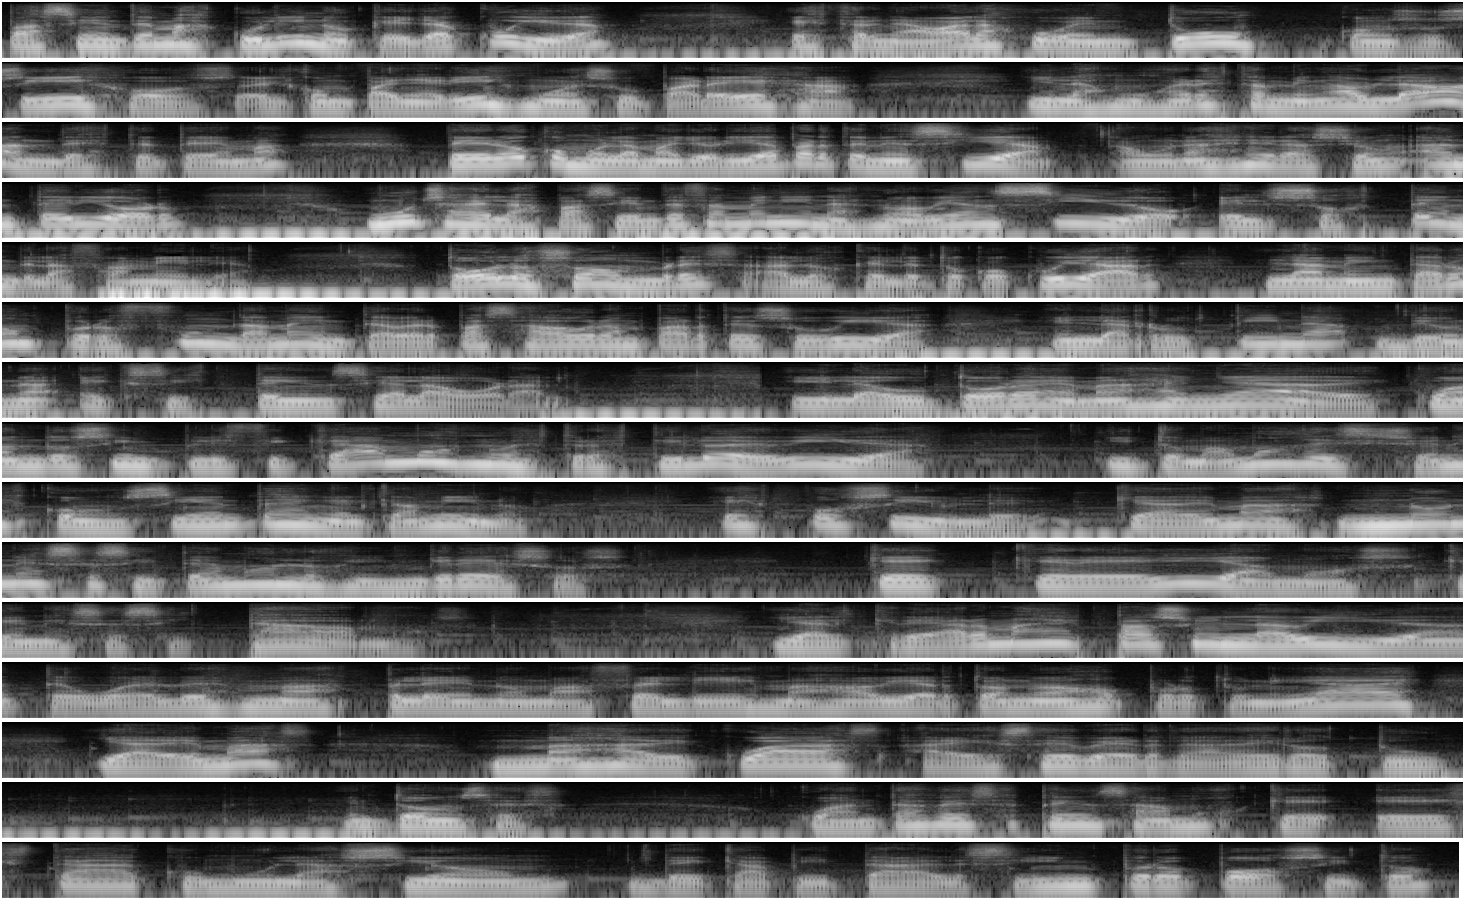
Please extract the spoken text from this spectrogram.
paciente masculino que ella cuida extrañaba la juventud con sus hijos, el compañerismo de su pareja y las mujeres también hablaban de este tema, pero como la mayoría pertenecía a una generación anterior, muchas de las pacientes femeninas no habían sido el sostén de la familia. Todos los hombres a los que le tocó cuidar lamentaron profundamente haber pasado gran parte de su vida en la rutina de una existencia laboral. Y la autora además añade, cuando simplificamos nuestro estilo de vida, y tomamos decisiones conscientes en el camino, es posible que además no necesitemos los ingresos que creíamos que necesitábamos. Y al crear más espacio en la vida, te vuelves más pleno, más feliz, más abierto a nuevas oportunidades y además más adecuadas a ese verdadero tú. Entonces, ¿cuántas veces pensamos que esta acumulación de capital sin propósito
